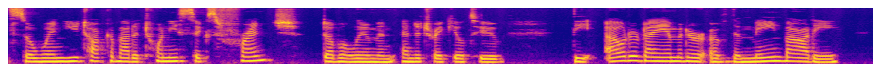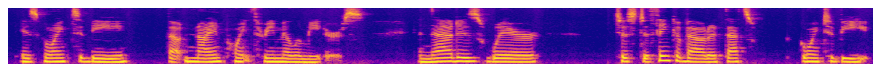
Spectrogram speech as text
So when you talk about a 26 French double lumen endotracheal tube, the outer diameter of the main body is going to be about 9.3 millimeters. And that is where, just to think about it, that's going to be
